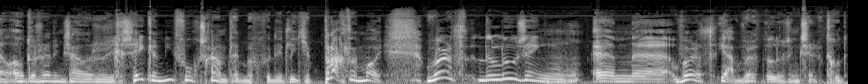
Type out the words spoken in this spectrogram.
Autoswedding zouden ze zich zeker niet voor geschaamd hebben voor dit liedje. Prachtig mooi. Worth the Losing. En uh, Worth, ja, Worth the Losing, zeg het goed.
